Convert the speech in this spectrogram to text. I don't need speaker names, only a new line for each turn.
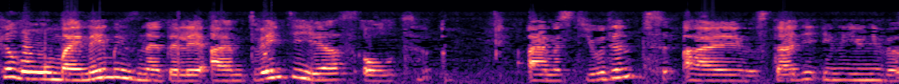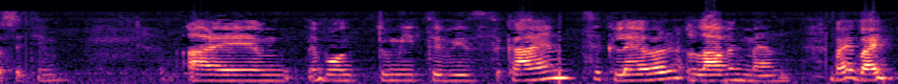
Hello, my name is Natalie. I am 20 years old. I am a student. I study in a university. I want to meet with kind, clever, loving man. Bye bye.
